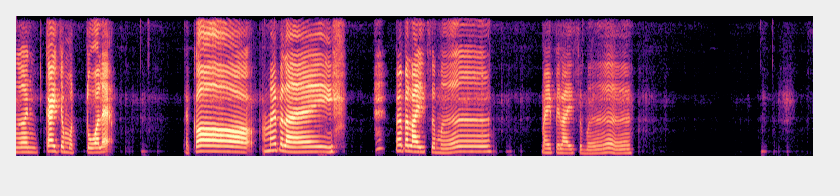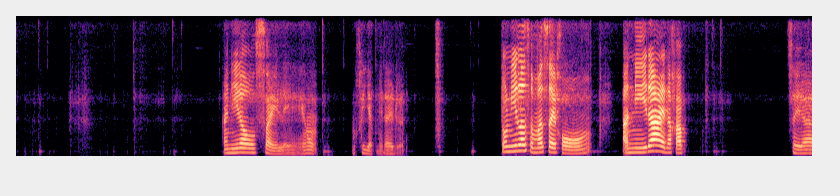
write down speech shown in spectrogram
เงินใกล้จะหมดตัวแล้ว แต่ก็ไม่เป็นไร ไม่เป็นไรเสมอ ไม่เป็นไรเสมอ อันนี้เราใส่แล้วขยับไม่ได้ด้วย ตรงนี้เราสามารถใส่ของอันนี้ได้นะครับ ใส่ได้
